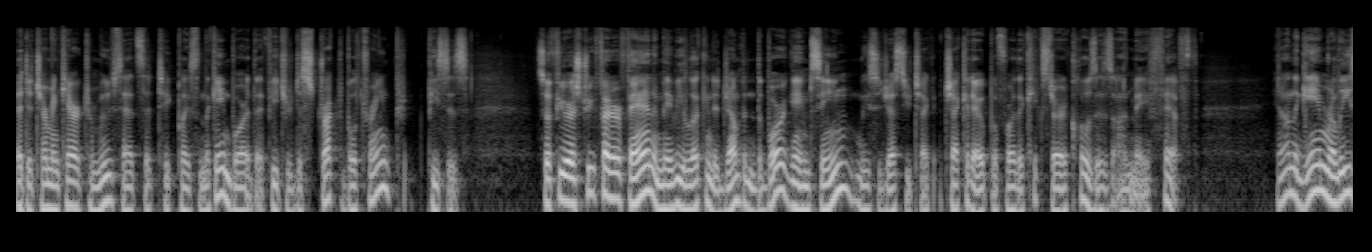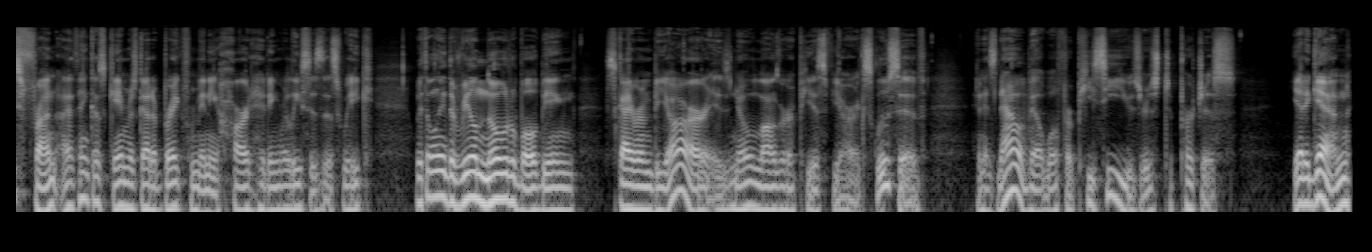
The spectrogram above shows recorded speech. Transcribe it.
that determine character movesets that take place on the game board that feature destructible terrain pieces. So if you're a Street Fighter fan and maybe looking to jump into the board game scene, we suggest you check check it out before the Kickstarter closes on May 5th. And on the game release front, I think us gamers got a break from any hard-hitting releases this week, with only the real notable being Skyrim VR is no longer a PSVR exclusive and is now available for PC users to purchase. Yet again,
